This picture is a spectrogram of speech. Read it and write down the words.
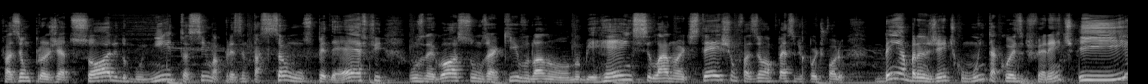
fazer um projeto sólido, bonito, assim, uma apresentação, uns PDF, uns negócios, uns arquivos lá no, no Behance, lá no ArtStation, fazer uma peça de portfólio bem abrangente, com muita coisa diferente. E...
